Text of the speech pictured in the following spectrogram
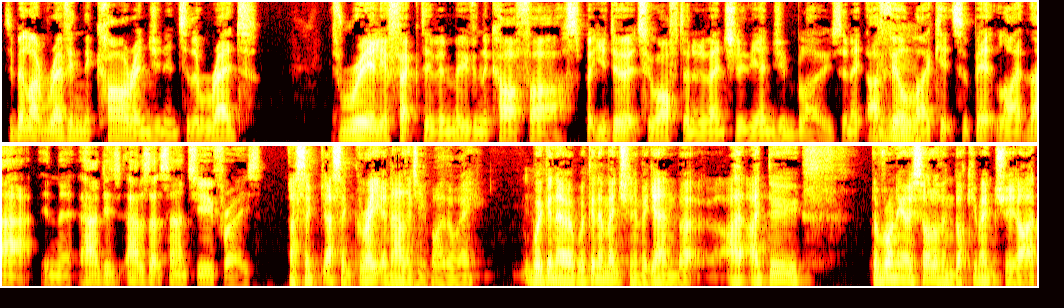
it's a bit like revving the car engine into the red it's really effective in moving the car fast, but you do it too often, and eventually the engine blows. And it, I feel mm. like it's a bit like that. In the how does how does that sound to you, Fraser? That's a that's a great analogy, by the way. Mm. We're gonna we're gonna mention him again, but I, I do the Ronnie O'Sullivan documentary, like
